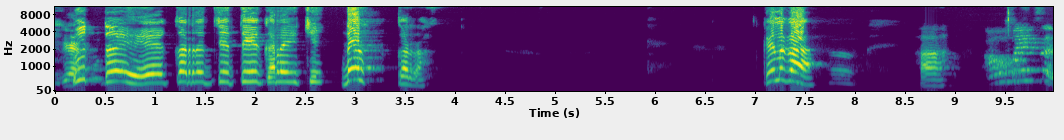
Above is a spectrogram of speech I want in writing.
द्या. नुसतं हे करायचे ते करायचे. दर करा. केलं का? हा. हा. अहो माहीत सर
